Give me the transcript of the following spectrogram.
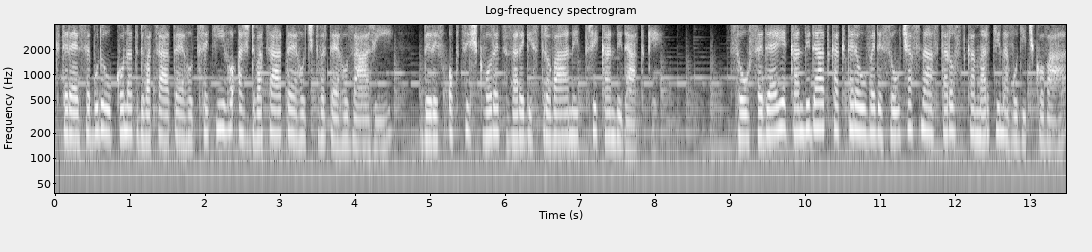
které se budou konat 23. až 24. září, byly v obci Škvorec zaregistrovány tři kandidátky. Sousedé je kandidátka, kterou vede současná starostka Martina Vodičková,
